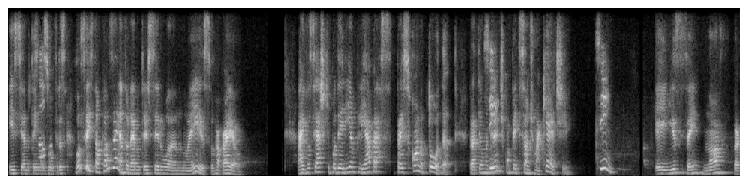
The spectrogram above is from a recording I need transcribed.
esse ano tem umas outras. Vocês estão fazendo, né, no terceiro ano, não é isso, Rafael? Aí você acha que poderia ampliar para a escola toda, para ter uma Sim. grande competição de maquete? Sim, É isso, hein? Nossa,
